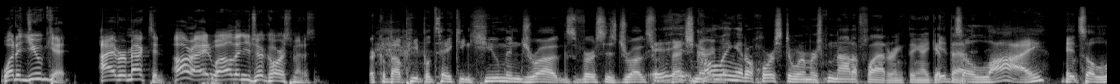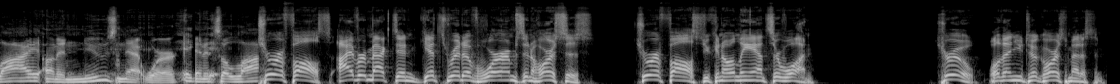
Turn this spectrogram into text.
What did you get? Ivermectin. All right, well, then you took horse medicine. about people taking human drugs versus drugs for It- it- veterinary. calling it a horse dewormer is not a flattering thing. I get it's that. It's a lie. It's a lie on a news network, It- and it's a lie. True or false? Ivermectin gets rid of worms in horses. True or false? You can only answer one. True. Well, then you took horse medicine.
